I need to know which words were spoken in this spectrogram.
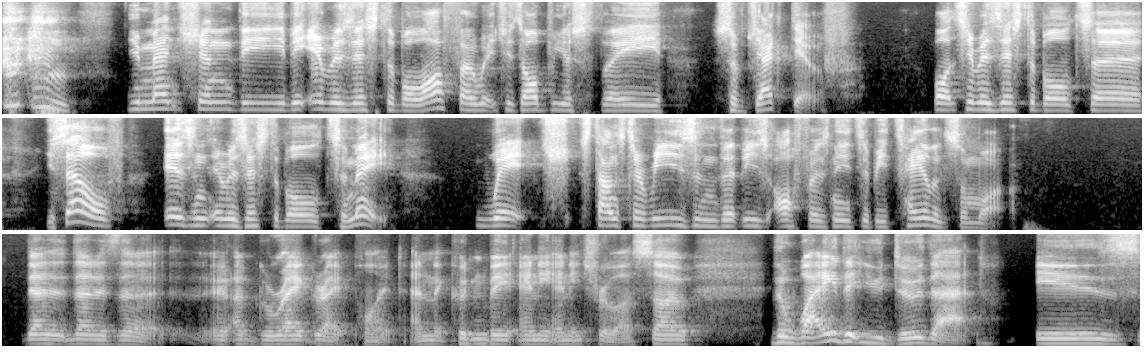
you mentioned the the irresistible offer, which is obviously subjective. What's irresistible to yourself isn't irresistible to me, which stands to reason that these offers need to be tailored somewhat. That that is a a great great point, and it couldn't be any any truer. So, the way that you do that is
